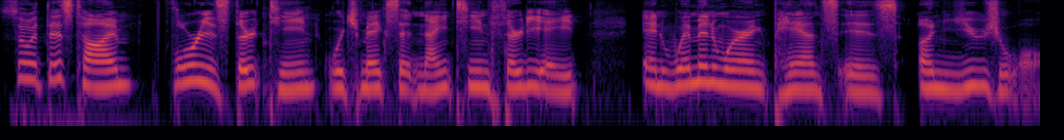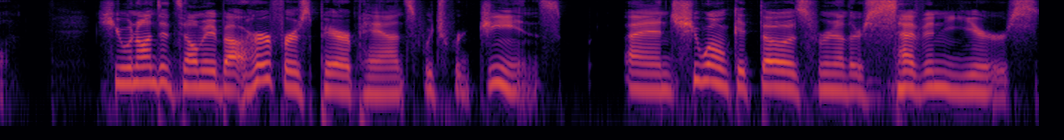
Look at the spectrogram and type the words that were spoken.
So at this time, Flory is 13, which makes it 1938, and women wearing pants is unusual. She went on to tell me about her first pair of pants, which were jeans, and she won't get those for another seven years.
